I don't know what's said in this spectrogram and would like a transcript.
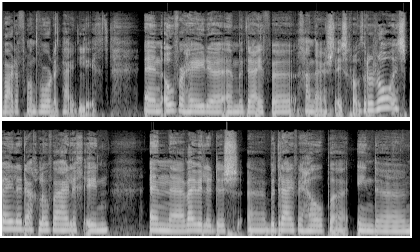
waar de verantwoordelijkheid ligt. En overheden en bedrijven gaan daar een steeds grotere rol in spelen. Daar geloven wij heilig in. En uh, wij willen dus uh, bedrijven helpen in, de,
